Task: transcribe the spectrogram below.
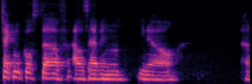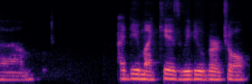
Technical stuff. I was having, you know, um, I do my kids, we do virtual.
